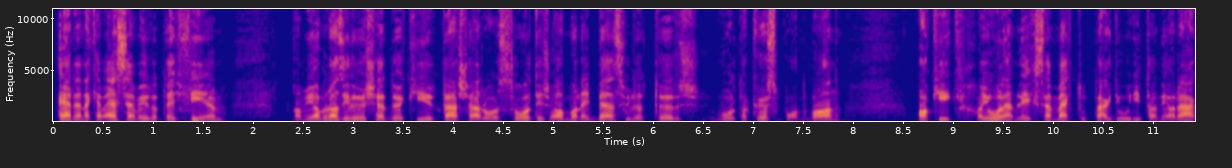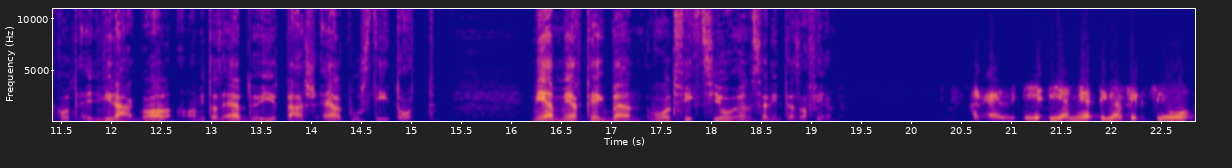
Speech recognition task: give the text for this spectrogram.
Erre nekem eszembe jutott egy film, ami a brazil őserdő kiirtásáról szólt, és abban egy benszülött törzs volt a központban, akik, ha jól emlékszem, meg tudták gyógyítani a rákot egy virággal, amit az erdőírtás elpusztított. Milyen mértékben volt fikció ön szerint ez a film? Hát ez ilyen mértékben fikció,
